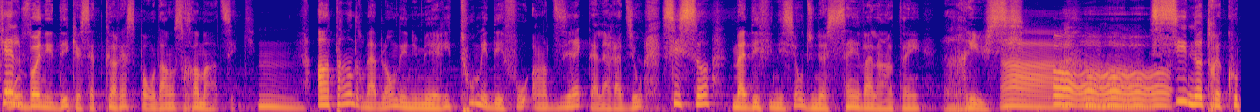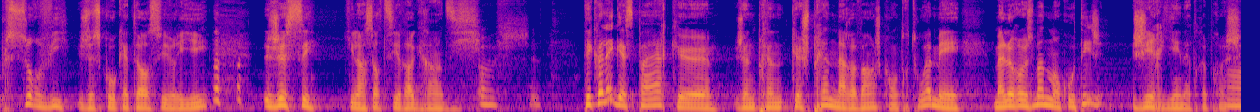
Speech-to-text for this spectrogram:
Quelle bonne idée que cette correspondance romantique. Hmm. Entendre ma blonde énumérer tous mes défauts en direct à la radio, c'est ça ma définition d'une Saint-Valentin réussie. Ah. Si notre couple survit jusqu'au 14 février, je sais qu'il en sortira grandi. Oh, shit. Tes collègues espèrent que je, ne prenne, que je prenne ma revanche contre toi, mais malheureusement, de mon côté, j'ai rien à te reprocher.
